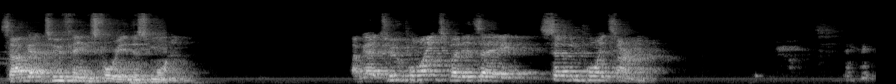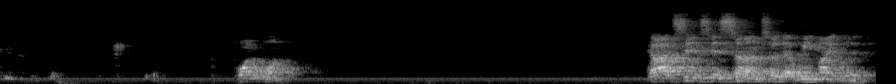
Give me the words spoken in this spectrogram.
So I've got two things for you this morning. I've got two points, but it's a seven point sermon. Point one. God sends his son so that we might live.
